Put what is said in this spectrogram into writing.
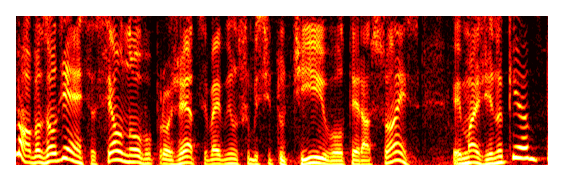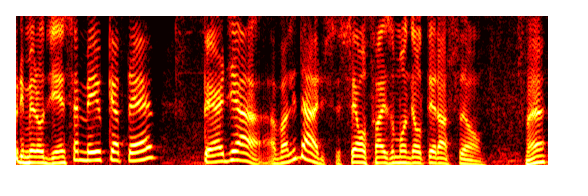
novas audiências. Se é um novo projeto, se vai vir um substitutivo, alterações, eu imagino que a primeira audiência meio que até perde a, a validade. Se você faz um monte de alteração, né?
